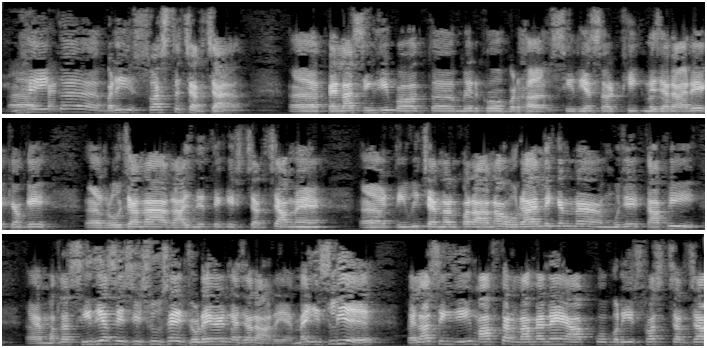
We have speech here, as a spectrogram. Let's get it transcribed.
यह एक बड़ी स्वस्थ चर्चा। पहला सिंह जी बहुत मेरे को बड़ा सीरियस और ठीक नज़र आ रहे हैं क्योंकि रोज़ाना राजनीतिक इस चर्चा में टीवी चैनल पर आना हो रहा है लेकिन मुझे काफ़ी मतलब सीरियस इस इशू से जुड़े हुए नज़र आ रहे हैं। मैं इसलिए प्रहलाद सिंह जी माफ़ करना मैंने आपको बड़ी स्वस्थ चर्चा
